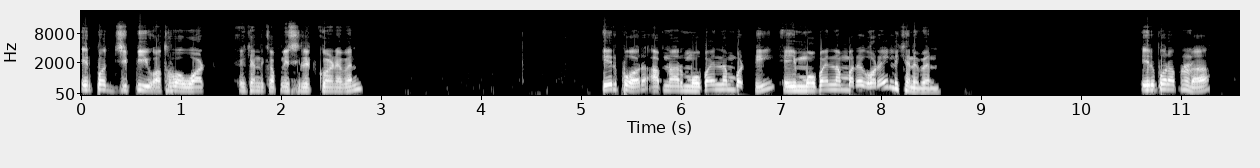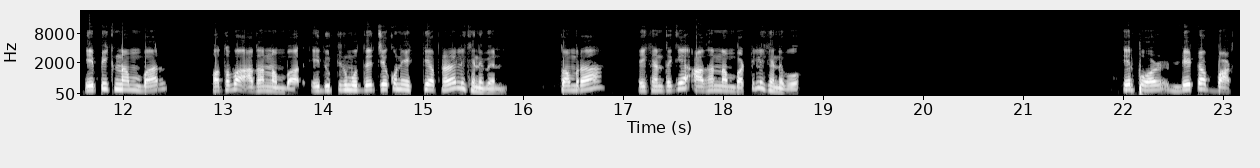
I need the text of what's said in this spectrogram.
এরপর জিপি অথবা ওয়ার্ড এখান থেকে আপনি সিলেক্ট করে নেবেন। এরপর আপনার মোবাইল নাম্বারটি এই মোবাইল নাম্বারের ঘরে লিখে নেবেন। এরপর আপনারা এপিক নাম্বার অথবা আধার নাম্বার এই দুটির মধ্যে যে কোনো একটি আপনারা লিখে নেবেন। তো আমরা এখান থেকে আধার নাম্বারটি লিখে নেব। এরপর ডেট অফ বার্থ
